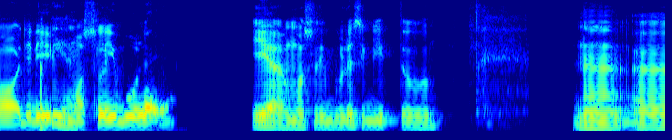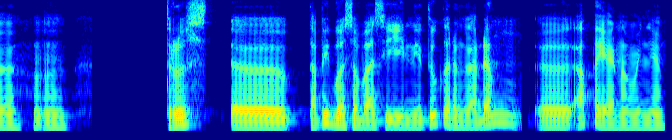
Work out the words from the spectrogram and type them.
Oh, jadi Tapi ya mostly bule ya? Iya, mostly bule sih gitu. Mhm Nah, mhm. eee heeh. Terus, eee, tapi basa-basi ini tuh kadang-kadang, eee, apa ya namanya,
